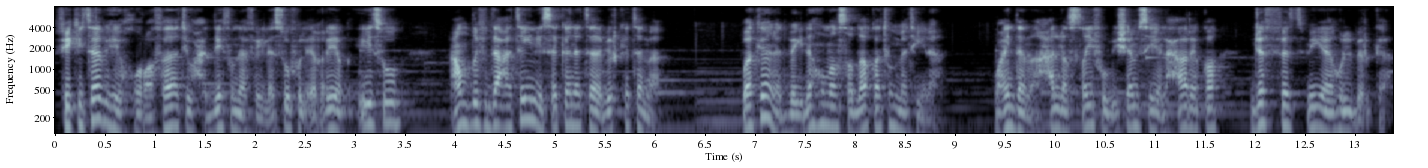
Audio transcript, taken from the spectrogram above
في كتابه خرافات يحدثنا فيلسوف الإغريق إيسوب عن ضفدعتين سكنتا بركة ماء وكانت بينهما صداقة متينة وعندما حل الصيف بشمسه الحارقة جفت مياه البركة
